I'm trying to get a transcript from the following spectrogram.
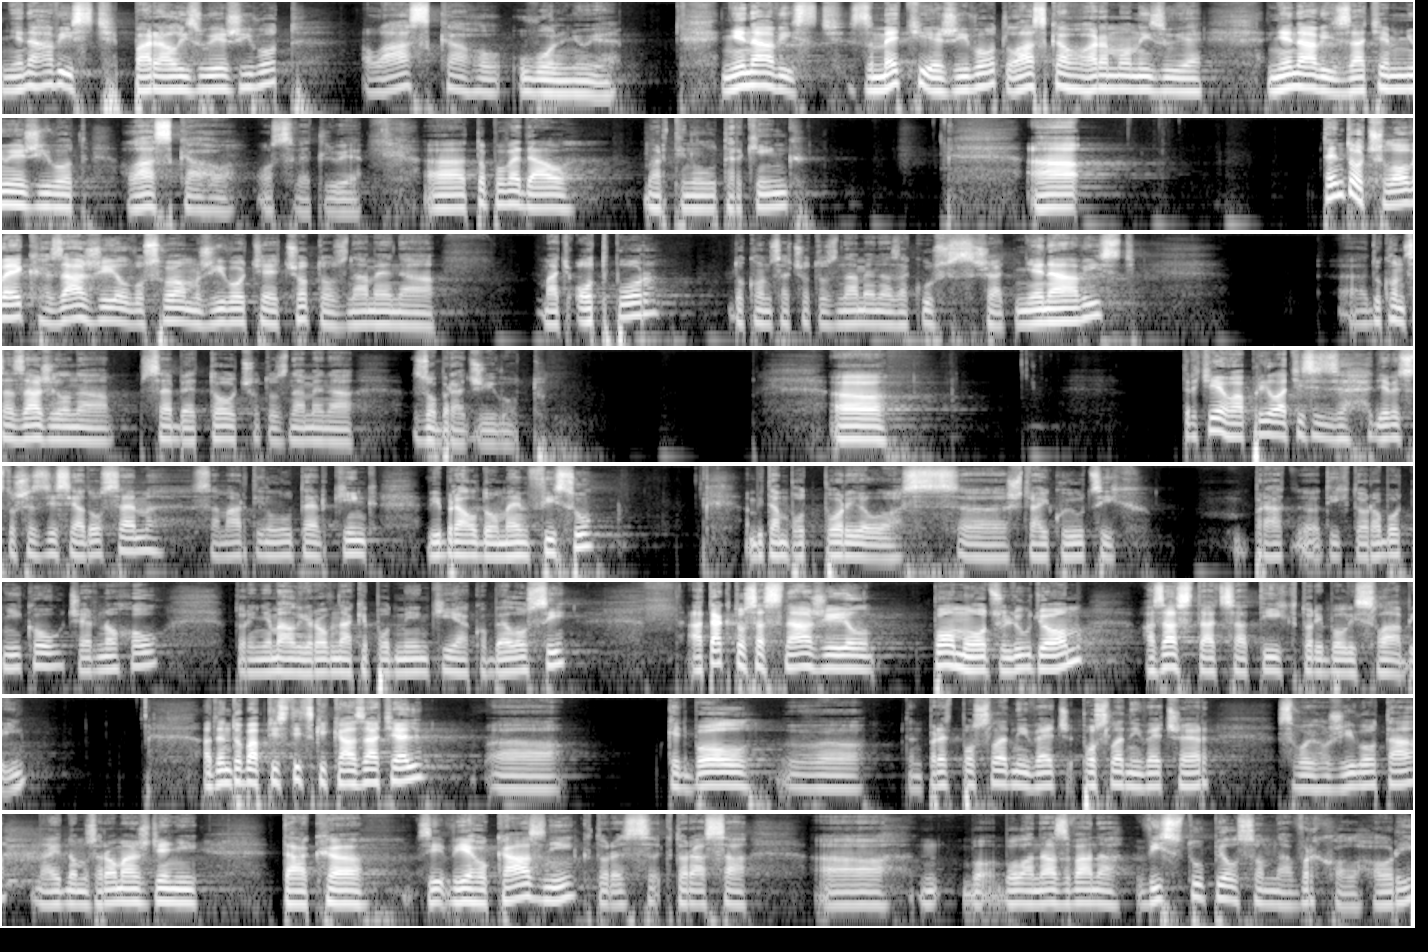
nenávisť paralizuje život, láska ho uvoľňuje. Nenávisť zmetie život, láska ho harmonizuje, nenávisť zatemňuje život, láska ho osvetľuje. To povedal Martin Luther King. A tento človek zažil vo svojom živote, čo to znamená mať odpor, dokonca čo to znamená zakúšať nenávisť, dokonca zažil na sebe to, čo to znamená zobrať život. 3. apríla 1968 sa Martin Luther King vybral do Memphisu, aby tam podporil štrajkujúcich týchto robotníkov, černochov, ktorí nemali rovnaké podmienky ako Belosi. A takto sa snažil pomôcť ľuďom a zastať sa tých, ktorí boli slabí. A tento baptistický kázateľ, eh, keď bol v ten predposledný več- posledný večer svojho života na jednom zhromaždení, tak eh, v jeho kázni, ktoré, ktorá sa eh, bola nazvaná Vystúpil som na vrchol hory,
